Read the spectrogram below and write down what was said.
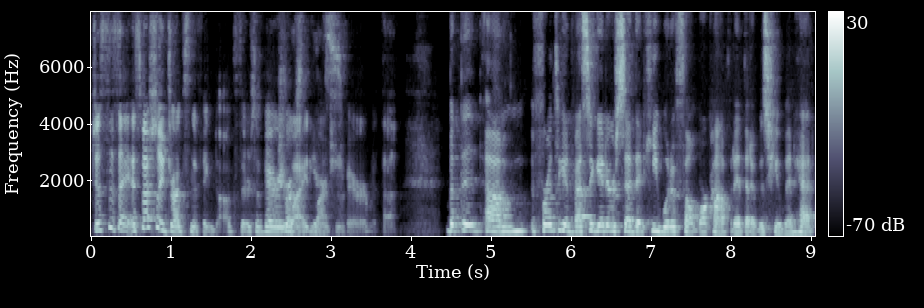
just to say, especially drug sniffing dogs, there's a very Drugs, wide yes. margin of error with that. But the um, forensic investigator said that he would have felt more confident that it was human had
